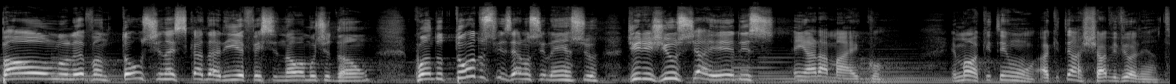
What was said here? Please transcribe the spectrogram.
Paulo levantou-se na escadaria e fez sinal à multidão. Quando todos fizeram silêncio, dirigiu-se a eles em aramaico. Irmão, aqui tem, um, aqui tem uma chave violenta.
